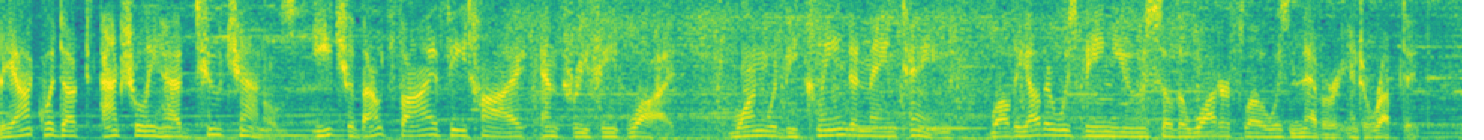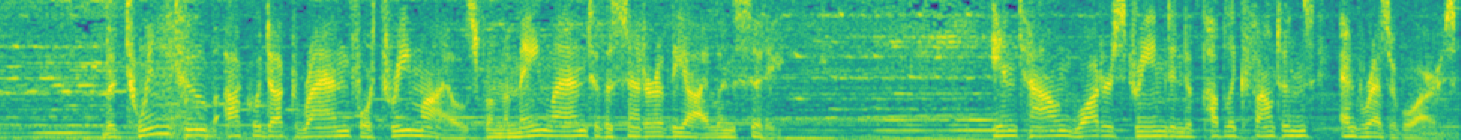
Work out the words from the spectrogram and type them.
The aqueduct actually had two channels, each about five feet high and three feet wide. One would be cleaned and maintained, while the other was being used so the water flow was never interrupted. The twin-tube aqueduct ran for three miles from the mainland to the center of the island city. In town, water streamed into public fountains and reservoirs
